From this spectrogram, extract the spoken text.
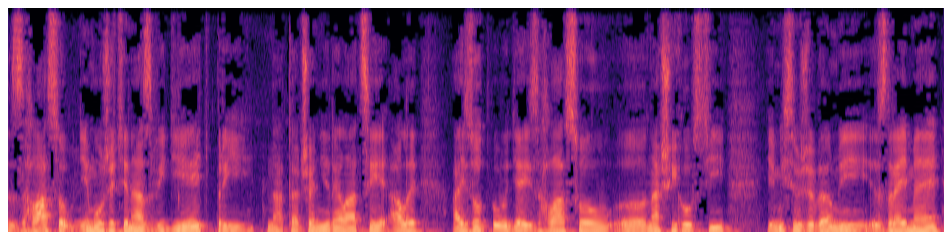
z hlasov nemôžete nás vidieť pri natáčaní relácie, ale aj z odpovede, aj z hlasov e, našich hostí je myslím, že veľmi zrejmé,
